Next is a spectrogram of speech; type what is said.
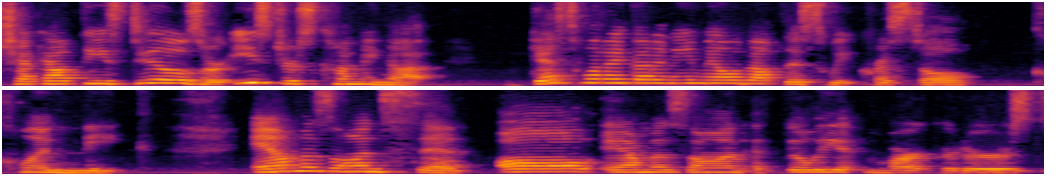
check out these deals or Easter's coming up. Guess what I got an email about this week, Crystal? Clinique. Amazon sent all Amazon affiliate marketers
